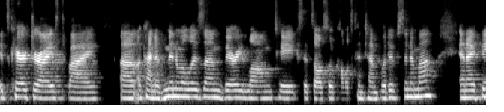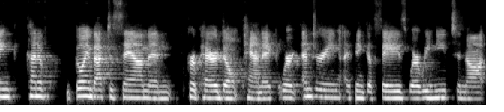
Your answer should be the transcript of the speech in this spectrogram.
it's characterized by uh, a kind of minimalism, very long takes. It's also called contemplative cinema. And I think, kind of going back to Sam and prepare, don't panic, we're entering, I think, a phase where we need to not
